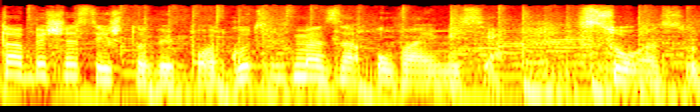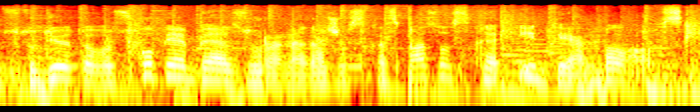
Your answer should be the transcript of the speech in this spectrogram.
Тоа беше се што ви подготвивме за оваа емисија. Со вас од студиото во Скопје беа Зора Нагажевска Спасовска и Дејан Балаовски.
